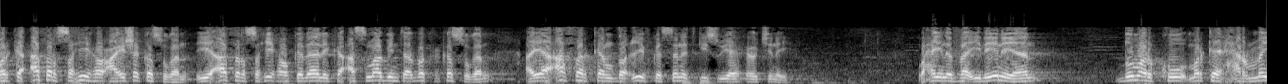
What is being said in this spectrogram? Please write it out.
marka ahar saxiix oo caaisho ka sugan iyo ahar saxiix oo kadalika asmaa binti abibakr ka sugan ayaa aharkan daciifka sanadkiisu yahay xoojinaya. Waxayna faa'iidaynayaan dumarku markay xarman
